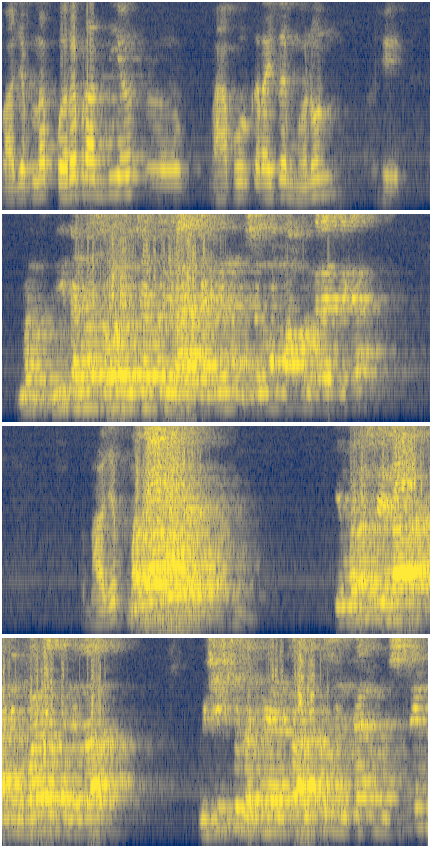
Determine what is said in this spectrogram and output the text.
भाजपला परप्रांतीय महापौर करायचंय म्हणून हे. मग मी त्यांना सवाल विचारतो की राज ठाकरेंना मुसलमान महापौर करायचं का? भाजप माझा आरोप आहे की मनसेला आणि उभाटा सेनेला विशिष्ट धर्मियांचा अल्पसंख्याक मुस्लिम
